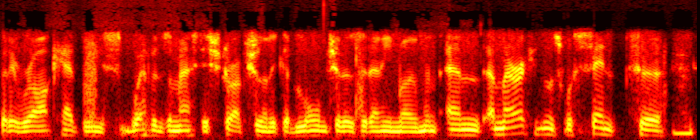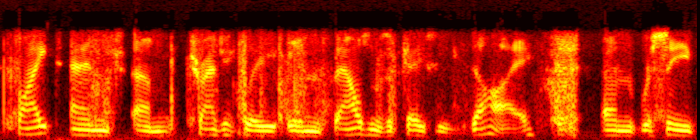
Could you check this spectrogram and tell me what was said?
That Iraq had these weapons of mass destruction that it could launch at us at any moment, and Americans were sent to fight and um, tragically, in thousands of cases, die and receive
